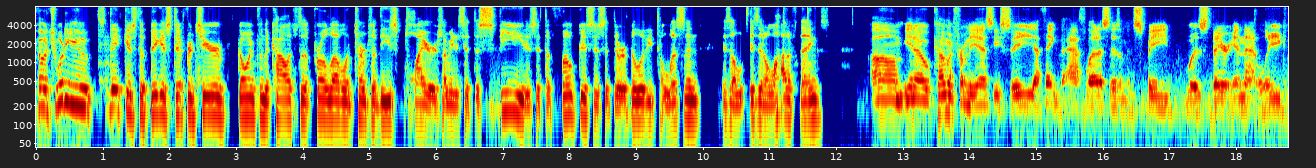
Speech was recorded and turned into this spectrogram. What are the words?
Coach, what do you think is the biggest difference here going from the college to the pro level in terms of these players? I mean, is it the speed? Is it the focus? Is it their ability to listen? Is a is it a lot of things? Um, you know, coming from the SEC, I think the athleticism and speed was there in that league.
